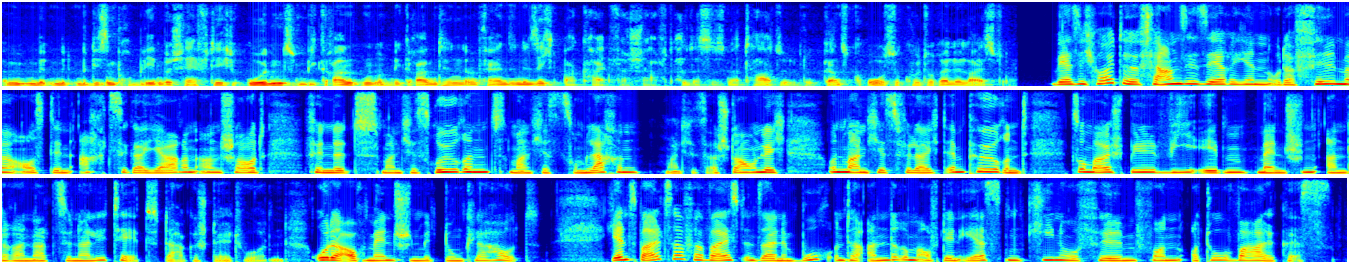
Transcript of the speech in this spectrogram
ähm, mit, mit, mit diesem Problem beschäftigt und Migranten und Migrantinnen im Fernsehen eine Sichtbarkeit verschafft. Also das ist in der Tat eine ganz große kulturelle Leistung. Wer sich heute Fernsehserien oder Filme aus den 80er Jahren anschaut, findet manches rührend, manches zum Lachen, manches erstaunlich und manches vielleicht empörend. Zum Beispiel, wie eben Menschen anderer Nationalität dargestellt wurden. Oder auch Menschen mit dunkler Haut. Jens Balzer verweist in seinem Buch unter anderem auf den ersten Kinofilm von Otto Walkes.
